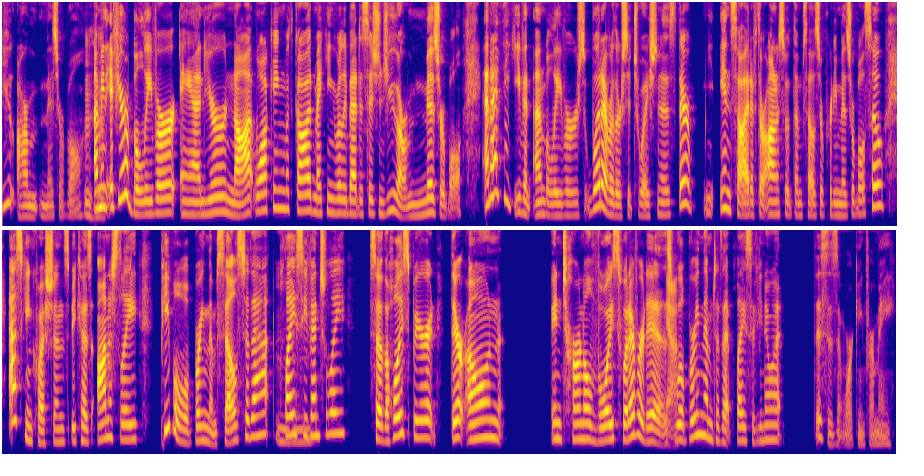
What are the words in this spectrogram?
you are miserable. I Mhm. mean, if you're a believer and you're not walking with God, making really bad decisions, you are miserable. And I think even unbelievers, whatever their situation is, they're inside, if they're honest with themselves, are pretty miserable. So asking questions, because honestly, people will bring themselves to that place Mhm. eventually. So the Holy Spirit, their own internal voice, whatever it is, Yeah. will bring them to that place of, you know what, this isn't working for me.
